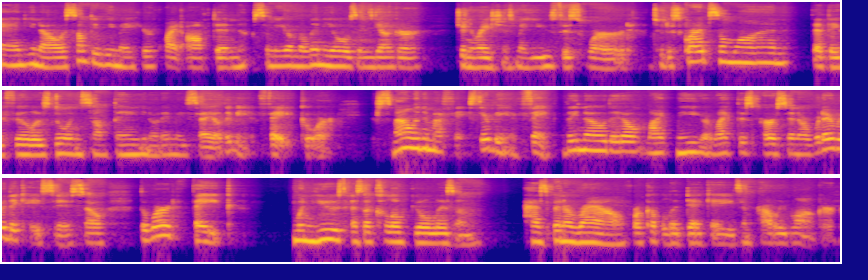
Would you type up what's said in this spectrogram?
And, you know, it's something we may hear quite often. Some of your millennials and younger generations may use this word to describe someone that they feel is doing something. You know, they may say, oh, they're being fake, or they're smiling in my face. They're being fake. They know they don't like me or like this person, or whatever the case is. So the word fake, when used as a colloquialism, has been around for a couple of decades and probably longer.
